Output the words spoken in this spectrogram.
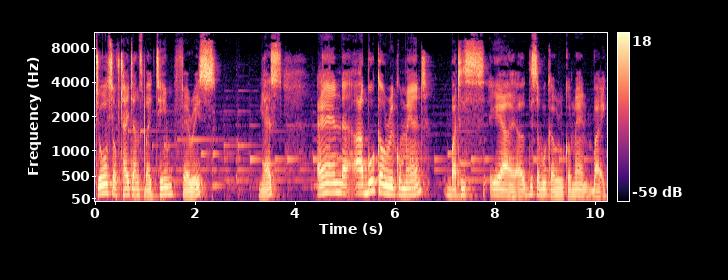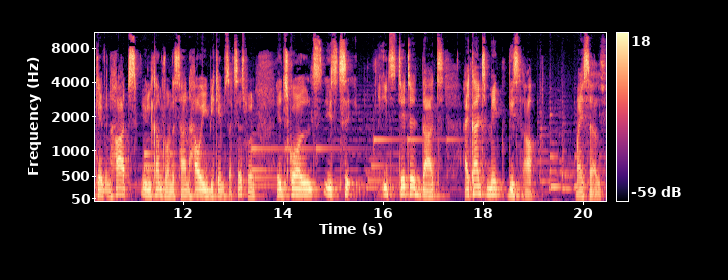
Tools of Titans by Tim Ferriss. Yes. And a book I would recommend, but it's yeah, uh, this is a book I would recommend by Kevin Hart. You will come to understand how he became successful. It's called it's it's stated that I can't make this up myself.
